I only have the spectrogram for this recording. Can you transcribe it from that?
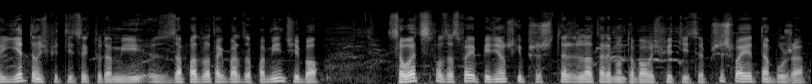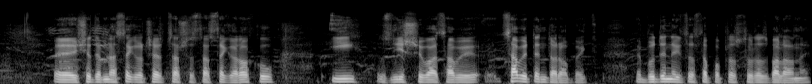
jedną świetlicę, która mi zapadła tak bardzo w pamięci, bo sołectwo za swoje pieniążki przez 4 lata remontowało świetlicę. Przyszła jedna burza 17 czerwca 16 roku i zniszczyła cały, cały ten dorobek. Budynek został po prostu rozwalony.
